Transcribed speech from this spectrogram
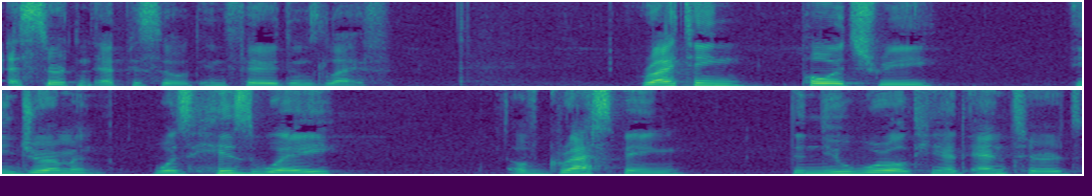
a certain episode in Feridun's life. Writing poetry in German was his way of grasping the new world he had entered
